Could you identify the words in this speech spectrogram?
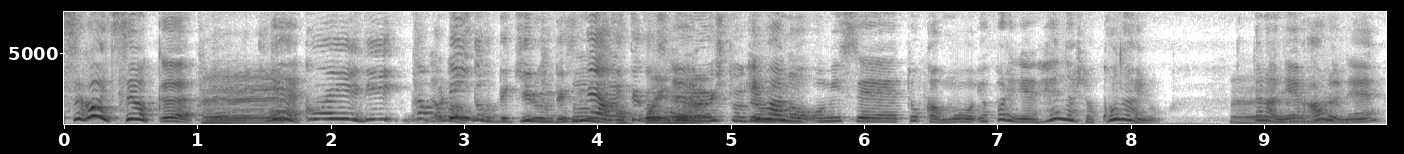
すごい強く。でかっこいい。リなんかリードできるんですね、うん、相手がそういう人でも。今のお店とかもやっぱりね変な人は来ないの。だからねあるね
